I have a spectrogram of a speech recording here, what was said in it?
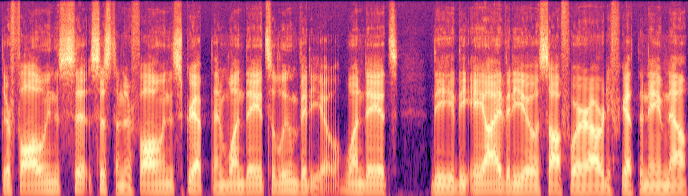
they're following the system. They're following the script. And one day it's a Loom video. One day it's the the AI video software. I already forget the name now,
